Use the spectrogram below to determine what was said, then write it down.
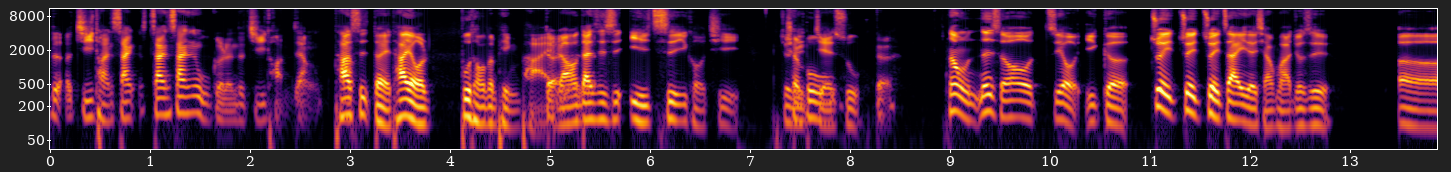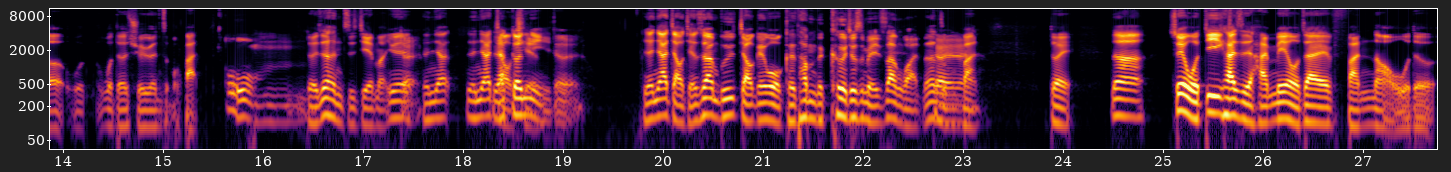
的集团，三三三五个人的集团这样。它是对，它有不同的品牌，然后但是是一次一口气全部结束。对，那我那时候只有一个最最最在意的想法就是，呃，我我的学员怎么办？哦，嗯，对，这很直接嘛，因为人家人家缴钱，人家缴钱，虽然不是缴给我，可是他们的课就是没上完，那怎么办？对，那所以我第一开始还没有在烦恼我的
